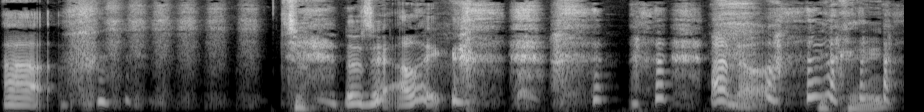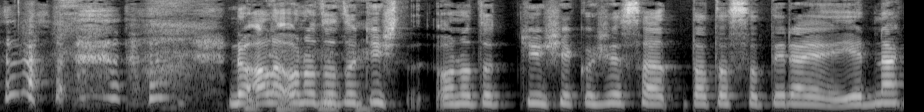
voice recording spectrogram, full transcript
A... Dobře, ale... ano. Okay. No ale ono to totiž, ono totiž jakože sa, tato satira je jednak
